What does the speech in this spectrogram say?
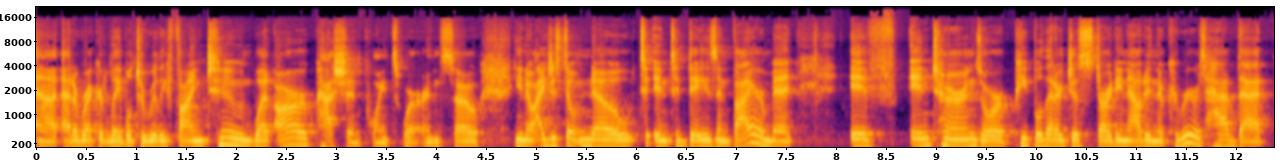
Uh, at a record label to really fine tune what our passion points were. And so, you know, I just don't know to, in today's environment if interns or people that are just starting out in their careers have that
